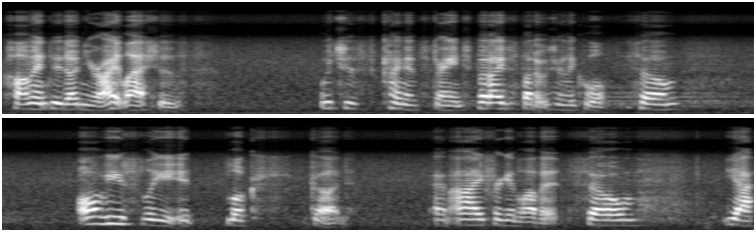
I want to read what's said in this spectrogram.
commented on your eyelashes, which is kind of strange, but I just thought it was really cool. So obviously it looks good and I friggin' love it. So yeah,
